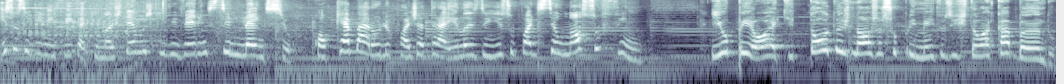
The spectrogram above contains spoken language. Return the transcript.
Isso significa que nós temos que viver em silêncio. Qualquer barulho pode atraí-las e isso pode ser o nosso fim. E o pior é que todos os nossos suprimentos estão acabando.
